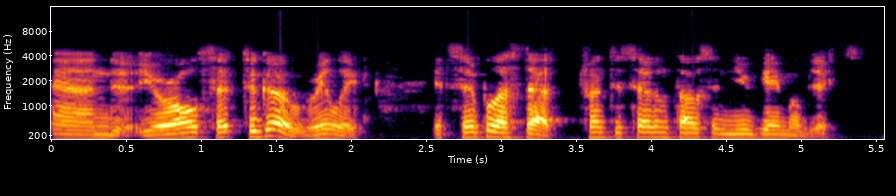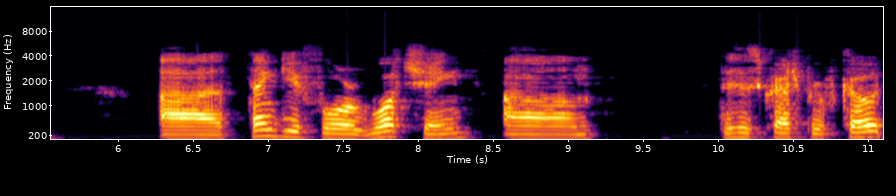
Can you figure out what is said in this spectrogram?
and you're all set to go really. It's simple as that, 27,000 new game objects. Uh, thank you for watching. Um, this is Crashproof Code.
